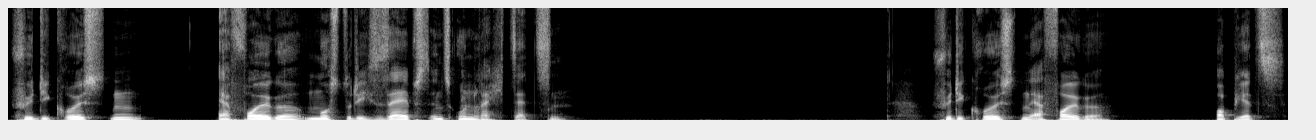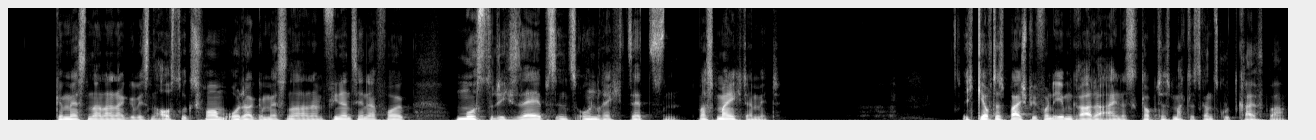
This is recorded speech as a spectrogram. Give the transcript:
Für die größten Erfolge musst du dich selbst ins Unrecht setzen. Für die größten Erfolge, ob jetzt gemessen an einer gewissen Ausdrucksform oder gemessen an einem finanziellen Erfolg, musst du dich selbst ins Unrecht setzen. Was meine ich damit? Ich gehe auf das Beispiel von eben gerade ein. Ich glaube, das macht es ganz gut greifbar.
